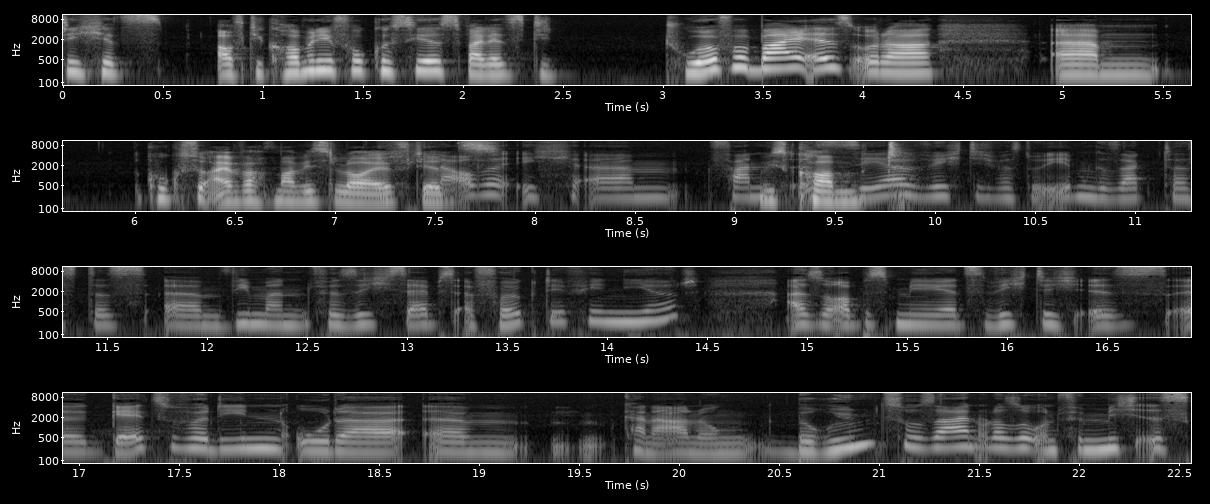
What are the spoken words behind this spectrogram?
dich jetzt auf die Comedy fokussierst, weil jetzt die Tour vorbei ist? Oder ähm, guckst du einfach mal, wie es läuft ich jetzt? Ich glaube, ich ähm, fand es kommt. sehr wichtig, was du eben gesagt hast, dass ähm, wie man für sich selbst Erfolg definiert. Also ob es mir jetzt wichtig ist, äh, Geld zu verdienen oder ähm, keine Ahnung, berühmt zu sein oder so. Und für mich ist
